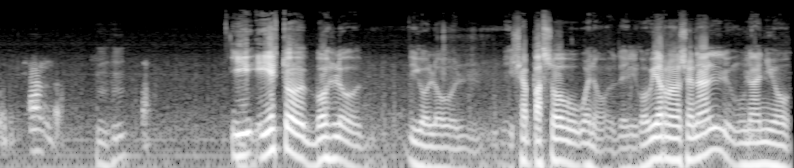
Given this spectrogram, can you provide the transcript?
profundizando. Y, y, esto vos lo, digo, lo, ya pasó, bueno, del gobierno nacional, un año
